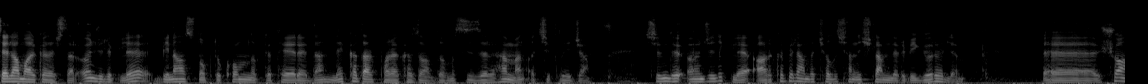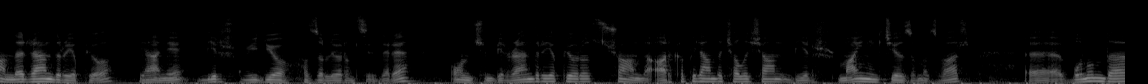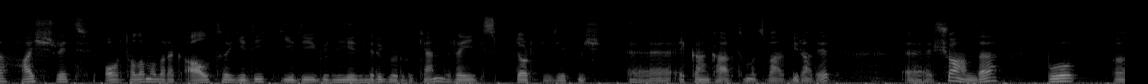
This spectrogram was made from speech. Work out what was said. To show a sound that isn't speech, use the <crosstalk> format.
Selam arkadaşlar. Öncelikle Binance.com.tr'den ne kadar para kazandığımı sizlere hemen açıklayacağım. Şimdi öncelikle arka planda çalışan işlemleri bir görelim. Ee, şu anda render yapıyor. Yani bir video hazırlıyorum sizlere. Onun için bir render yapıyoruz. Şu anda arka planda çalışan bir mining cihazımız var. Ee, bunun da hash rate ortalama olarak 6, 7, 7, 7'leri görürken RX 470 e, ekran kartımız var bir adet. E, şu anda bu e,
